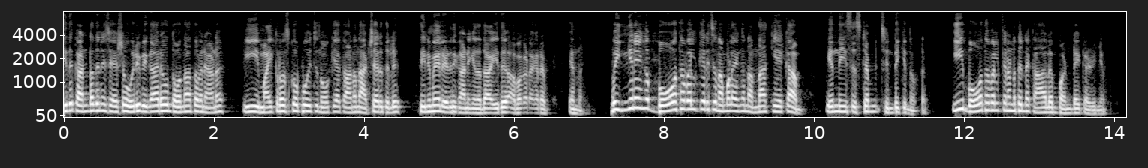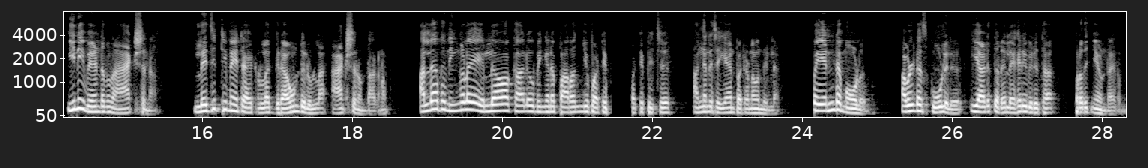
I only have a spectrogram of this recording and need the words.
ഇത് കണ്ടതിന് ശേഷം ഒരു വികാരവും തോന്നാത്തവനാണ് ഈ മൈക്രോസ്കോപ്പ് വെച്ച് നോക്കിയാൽ കാണുന്ന അക്ഷരത്തിൽ സിനിമയിൽ എഴുതി കാണിക്കുന്നത്. ഇത് അപകടകരം എന്ന്. അപ്പൊ ഇങ്ങനെ അങ്ങ് ബോധവൽക്കരിച്ച് നമ്മളെ അങ്ങ് നന്നാക്കിയേക്കാം എന്ന് ഈ സിസ്റ്റം ചിന്തിക്കുന്നുണ്ട്. ഈ ബോധവൽക്കരണത്തിന്റെ കാലം പണ്ടേ കഴിഞ്ഞു. ഇനി വേണ്ടുന്നത് ആക്ഷനാണ് ലെജിറ്റിമേറ്റ് ആയിട്ടുള്ള ഗ്രൗണ്ടിലുള്ള ആക്ഷൻ ഉണ്ടാകണം. അല്ലാതെ നിങ്ങളെ എല്ലാ കാലവും ഇങ്ങനെ പറഞ്ഞു പഠി പഠിപ്പിച്ച് അങ്ങനെ ചെയ്യാൻ പറ്റണമെന്നില്ല. ഇപ്പൊ എന്റെ മോൾ അവളുടെ സ്കൂളിൽ ഈ അടുത്തിടെ ലഹരി വിരുദ്ധ പ്രതിജ്ഞ ഉണ്ടായിരുന്നു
